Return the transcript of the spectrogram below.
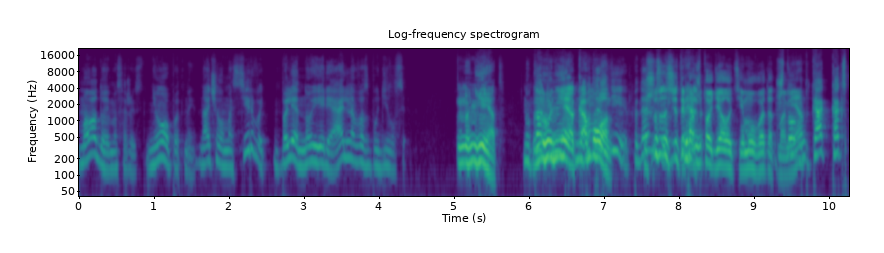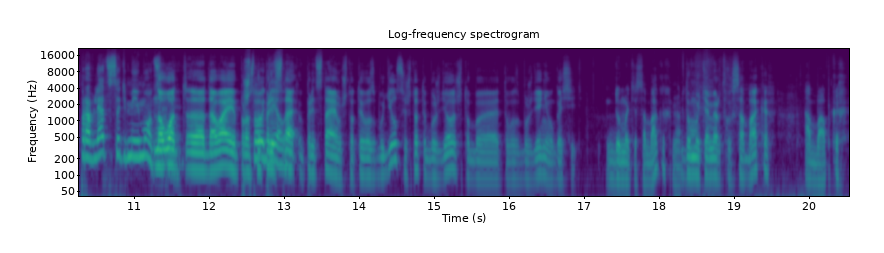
молодой массажист, неопытный, начал массировать, блин, ну и реально возбудился. Ну нет. Ну Ну не, come on. подожди, подожди. Что значит Ну, реально? что делать ему в этот Что- момент? как, как справляться с этими эмоциями? Ну вот э, давай просто Что предста- делать? представим, что ты возбудился, и что ты будешь делать, чтобы это возбуждение угасить. Думать о собаках мертвых, Думать о мертвых собаках, о бабках.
